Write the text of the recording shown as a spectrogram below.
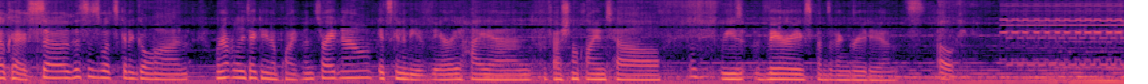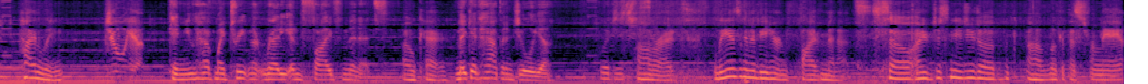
Okay, so this is what's going to go on. We're not really taking appointments right now. It's going to be a very high-end professional clientele, We use very expensive ingredients. Oh, okay. Hi, Lee. Julia, can you have my treatment ready in five minutes? Okay. Make it happen, Julia. What did you All right. Lee is going to be here in five minutes. So I just need you to uh, look at this for me.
